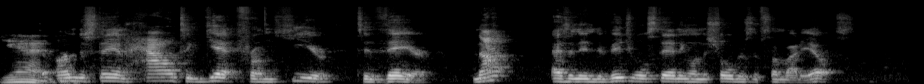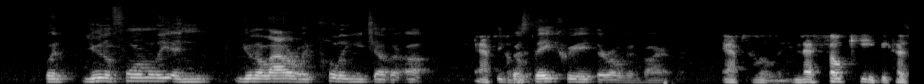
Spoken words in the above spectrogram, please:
Yeah. To understand how to get from here to there, not as an individual standing on the shoulders of somebody else, but uniformly and unilaterally pulling each other up Absolutely. because they create their own environment. Absolutely. And that's so key because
